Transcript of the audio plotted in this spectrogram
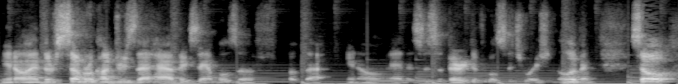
You know, and there's several countries that have examples of of that. You know, and this is a very difficult situation to live in. So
